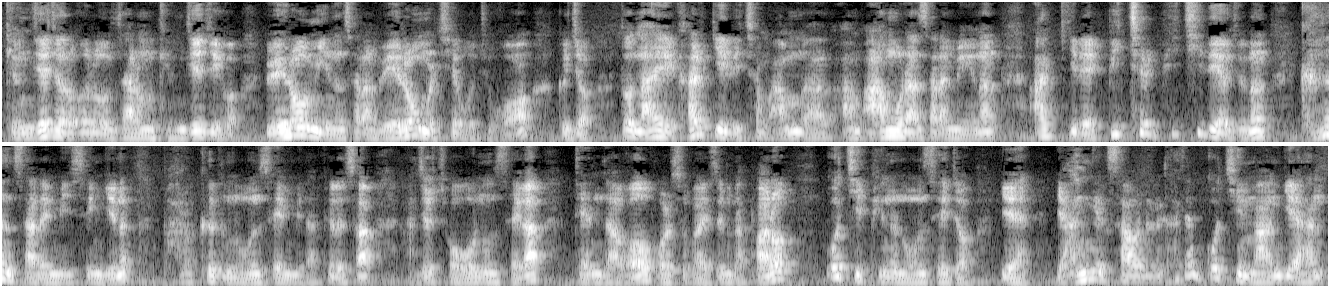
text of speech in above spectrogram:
경제적으로 어려운 사람은 경제지고 외로움이 있는 사람 은 외로움을 채워주고 그죠. 또 나의 갈 길이 참 암, 암울한 사람에게는 앞길에 빛을 빛이 되어주는 그런 사람이 생기는 바로 그런 운세입니다. 그래서 아주 좋은 운세가 된다고 볼 수가 있습니다. 바로 꽃이 피는 운세죠. 예, 양력 4월에는 가장 꽃이 만개한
